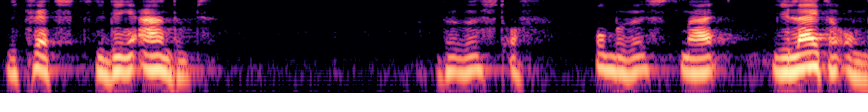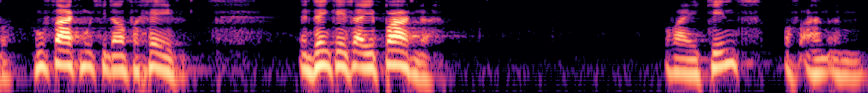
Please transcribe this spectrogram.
je kwetst, je dingen aandoet. Bewust of onbewust, maar je lijdt eronder. Hoe vaak moet je dan vergeven? En denk eens aan je partner. Of aan je kind, of aan een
